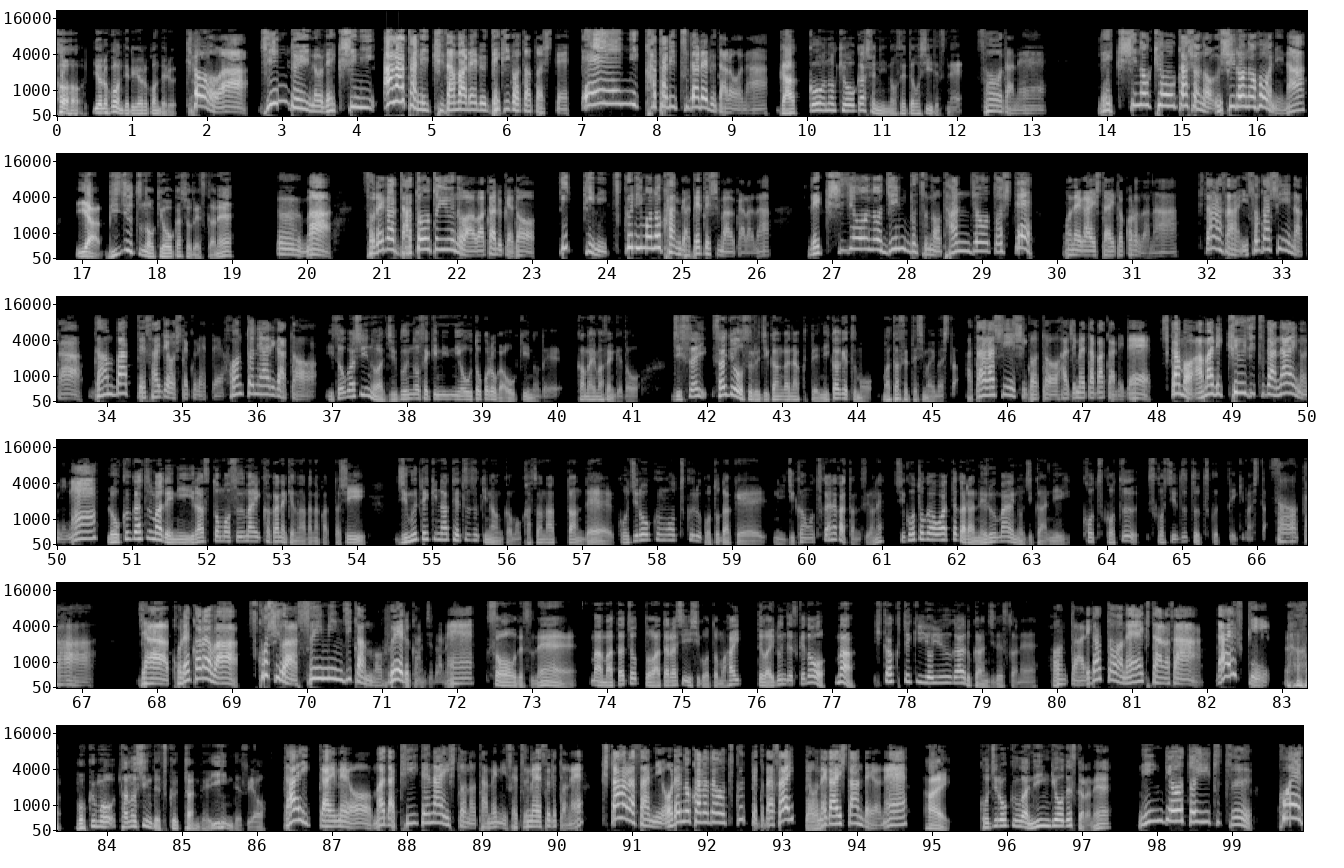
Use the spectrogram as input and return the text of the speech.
ィだう。喜んでる喜んでる。今日は人類の歴史に新たに刻まれる出来事として永遠に語り継がれるだろうな。学校の教科書に載せてほしいですね。そうだね。歴史の教科書の後ろの方にな。いや、美術の教科書ですかね。うん、まあ、それが妥当というのはわかるけど、一気に作り物感が出てしまうからな。歴史上の人物の誕生として、お願いしたいところだな。北原さん、忙しい中、頑張って作業してくれて、本当にありがとう。忙しいのは自分の責任に負うところが大きいので構いませんけど、実際作業する時間がなくて2ヶ月も待たせてしまいました。新しい仕事を始めたばかりで、しかもあまり休日がないのにね。6月までにイラストも数枚描かなきゃならなかったし、事務的な手続きなんかも重なったんで、小次郎くんを作ることだけに時間を使えなかったんですよね。仕事が終わってから寝る前の時間にコツコツ少しずつ作っていきました。そうか。じゃあ、これからは、少しは睡眠時間も増える感じだね。そうですね。まあまたちょっと新しい仕事も入ってはいるんですけど、まあ、比較的余裕がある感じですかね。ほんとありがとうね、北原さん。大好き。僕も楽しんで作ったんでいいんですよ。第1回目をまだ聞いてない人のために説明するとね、北原さんに俺の体を作ってくださいってお願いしたんだよね。はい。小次郎くんは人形ですからね。人形と言いつつ、声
